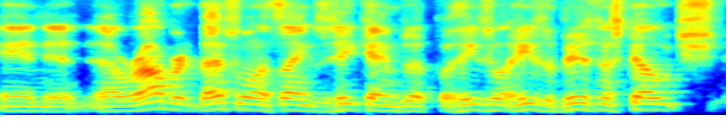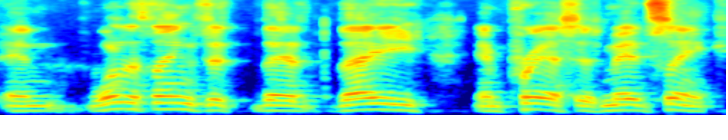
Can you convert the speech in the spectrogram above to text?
and uh, Robert, that's one of the things that he comes up with. He's he's a business coach, and one of the things that that they impress is MedSync.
